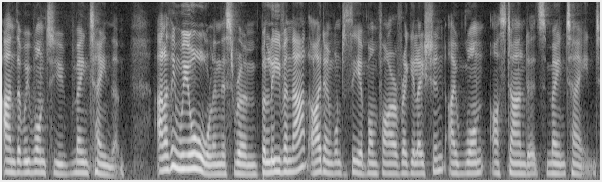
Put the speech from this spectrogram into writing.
and that we want to maintain them. And I think we all in this room believe in that. I don't want to see a bonfire of regulation. I want our standards maintained.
